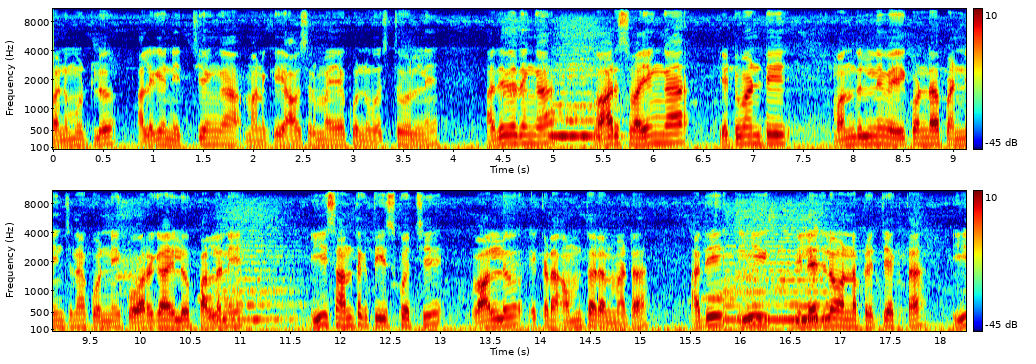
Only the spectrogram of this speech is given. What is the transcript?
పనిముట్లు అలాగే నిత్యంగా మనకి అవసరమయ్యే కొన్ని వస్తువుల్ని అదేవిధంగా వారు స్వయంగా ఎటువంటి మందుల్ని వేయకుండా పండించిన కొన్ని కూరగాయలు పళ్ళని ఈ సంతకు తీసుకొచ్చి వాళ్ళు ఇక్కడ అమ్ముతారనమాట అది ఈ విలేజ్లో ఉన్న ప్రత్యేకత. ఈ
